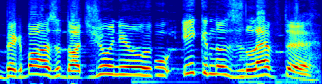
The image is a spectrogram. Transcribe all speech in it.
Big Boss, o Dot Jr., o Ignus Lefter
